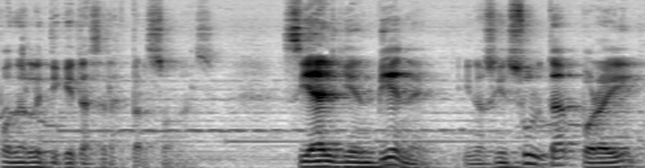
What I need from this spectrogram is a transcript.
ponerle etiquetas a las personas. Si alguien viene y nos insulta, por ahí,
